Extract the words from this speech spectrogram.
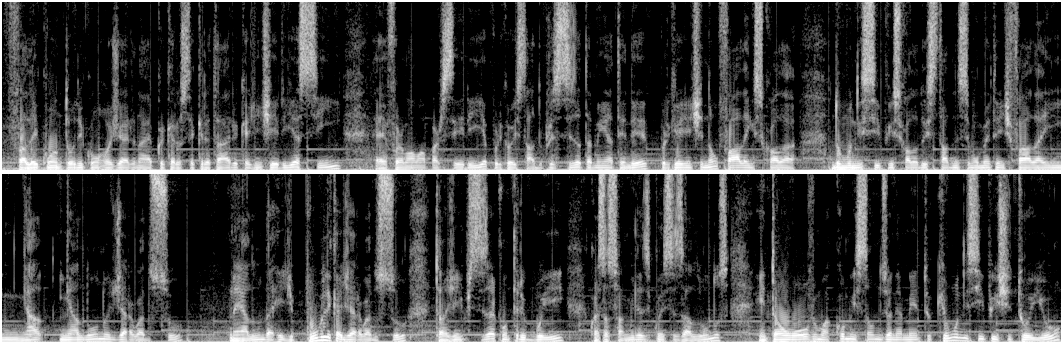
falei com o Antônio e com o Rogério na época que era o secretário que a gente iria sim é, formar uma parceria, porque o Estado precisa também atender, porque a gente não fala em escola do município, em escola do Estado nesse momento, a gente fala em, em aluno de Jaraguá do Sul, né, aluno da rede pública de Jaraguá do Sul. Então a gente precisa contribuir com essas famílias e com esses alunos. Então houve uma comissão de zoneamento que o município instituiu,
